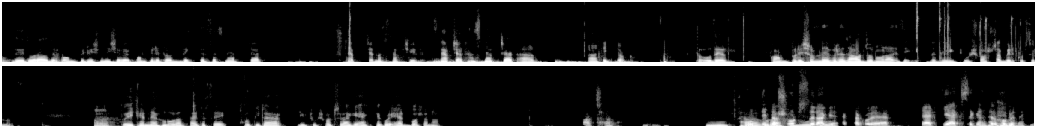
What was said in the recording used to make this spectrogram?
যেহেতু ওরা ওদের কম্পিটিশন হিসেবে কম্পিটিটর দেখতেছে স্ন্যাপচ্যাট স্ন্যাপচ্যাট না স্ন্যাপচিট স্ন্যাপচ্যাট হ্যাঁ স্ন্যাপচ্যাট আর টিকটক তো ওদের কম্পিটিশন লেভেলে যাওয়ার জন্য ওরা যে ইউটিউব শর্টসটা বের করছিল তো এখানে এখন ওরা চাইতেছে প্রতিটা ইউটিউব শর্টসের আগে একটা করে অ্যাড বসানোর। আচ্ছা। হুম প্রতিটা শর্টস এর আগে একটা করে অ্যাড অ্যাড কি এক সেকেন্ডের হবে নাকি?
